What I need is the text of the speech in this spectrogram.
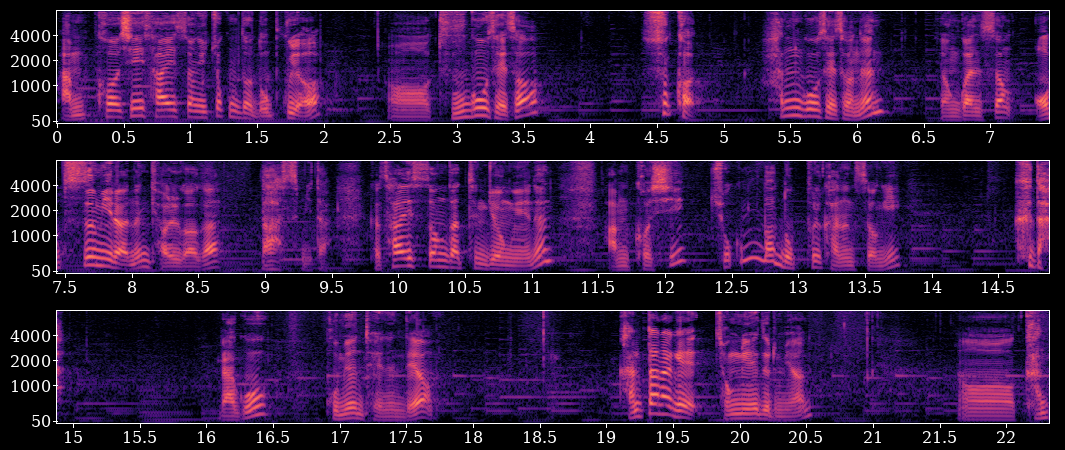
암컷이 사회성이 조금 더 높고요. 어, 두 곳에서 수컷, 한 곳에서는 연관성 없음이라는 결과가 나왔습니다. 그러니까 사회성 같은 경우에는 암컷이 조금 더 높을 가능성이 크다 라고 보면 되는데요. 간단하게 정리해드리면 어, 간,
